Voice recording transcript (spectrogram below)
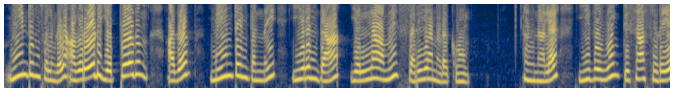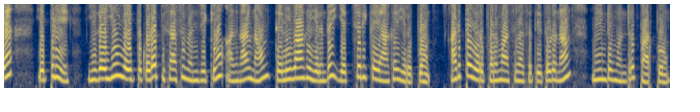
மீண்டும் சொல்ல முடியாது அவரோடு எப்போதும் அதை மெயின்டைன் பண்ணி இருந்தால் எல்லாமே சரியாக நடக்கும். அதனால இதுவும் பிசாசுடைய எப்படி இதையும் வைத்து கூட பிசாசு வஞ்சிக்கும். அதனால் நாம் தெளிவாக இருந்து எச்சரிக்கையாக இருப்போம். அடுத்த ஒரு பரமாசிர்வாசத்தியத்தோடு நாம் மீண்டும் ஒன்று பார்ப்போம்.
